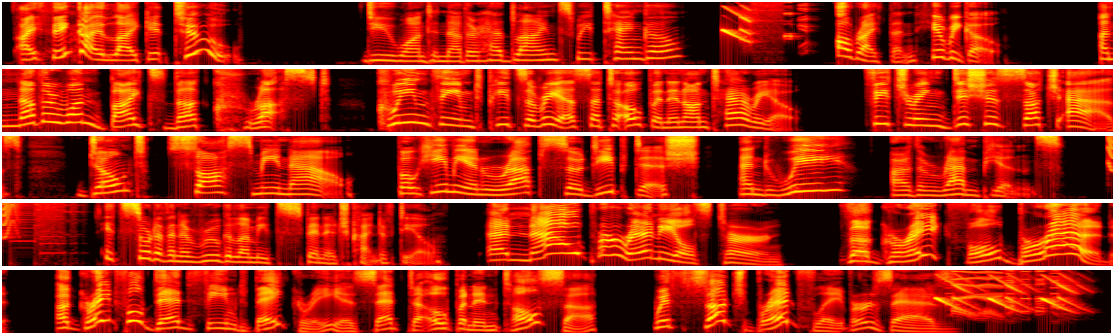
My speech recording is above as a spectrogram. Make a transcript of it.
I think I like it too. Do you want another headline, sweet Tango? All right then, here we go. Another one bites the crust. Queen themed pizzeria set to open in Ontario, featuring dishes such as Don't Sauce Me Now, Bohemian Rhapsody dish, and We Are the Rampions. It's sort of an arugula meets spinach kind of deal. And now Perennial's turn. The Grateful Bread. A Grateful Dead themed bakery is set to open in Tulsa with such bread flavors as.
